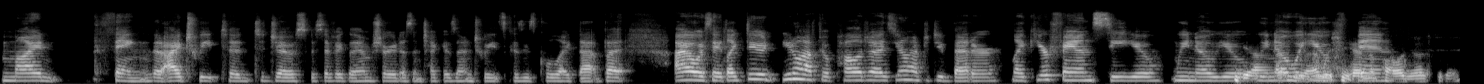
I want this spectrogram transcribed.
my thing that I tweet to to Joe specifically. I'm sure he doesn't check his own tweets because he's cool like that. But I always say, like, dude, you don't have to apologize. You don't have to do better. Like your fans see you. We know you. we know what I you've wish he hadn't been.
